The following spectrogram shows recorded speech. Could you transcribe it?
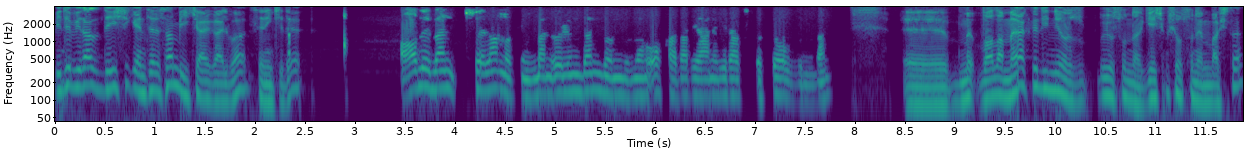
Bir de biraz değişik enteresan bir hikaye galiba seninki de. Abi ben şöyle anlatayım. Ben ölümden döndüm. O kadar yani biraz kötü oldum ben. Ee, Valla merakla dinliyoruz. Buyursunlar. Geçmiş olsun en başta.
